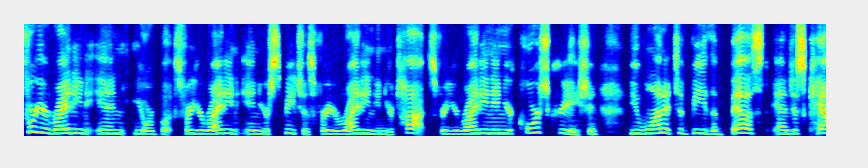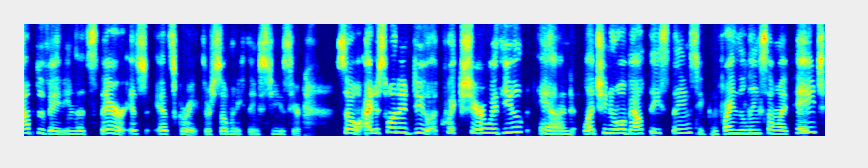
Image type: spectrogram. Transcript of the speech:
for your writing in your books, for your writing in your speeches, for your writing in your talks, for your writing in your course creation. You want it to be the best and just captivating that's there. It's it's great. There's so many things to use here. So I just want to do a quick share with you and let you know about these things. You can find the links on my page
